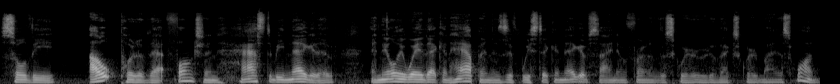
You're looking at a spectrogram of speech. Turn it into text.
So the output of that function has to be negative, and the only way that can happen is if we stick a negative sign in front of the square root of x squared minus 1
